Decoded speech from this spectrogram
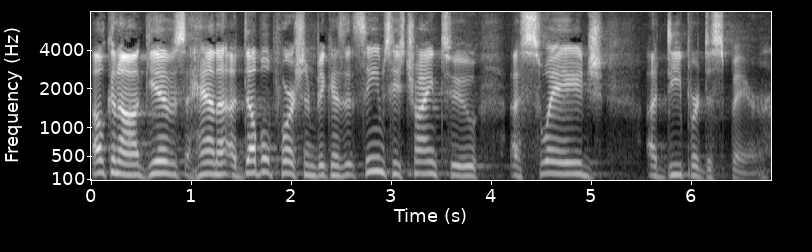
Elkanah gives Hannah a double portion because it seems he's trying to assuage a deeper despair.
